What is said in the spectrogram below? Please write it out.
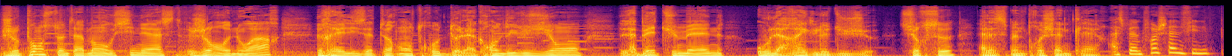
Je pense notamment au cinéaste Jean Renoir, réalisateur entre autres de La Grande Illusion, La Bête Humaine ou La Règle du Jeu. Sur ce, à la semaine prochaine, Claire. À la semaine prochaine, Philippe.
